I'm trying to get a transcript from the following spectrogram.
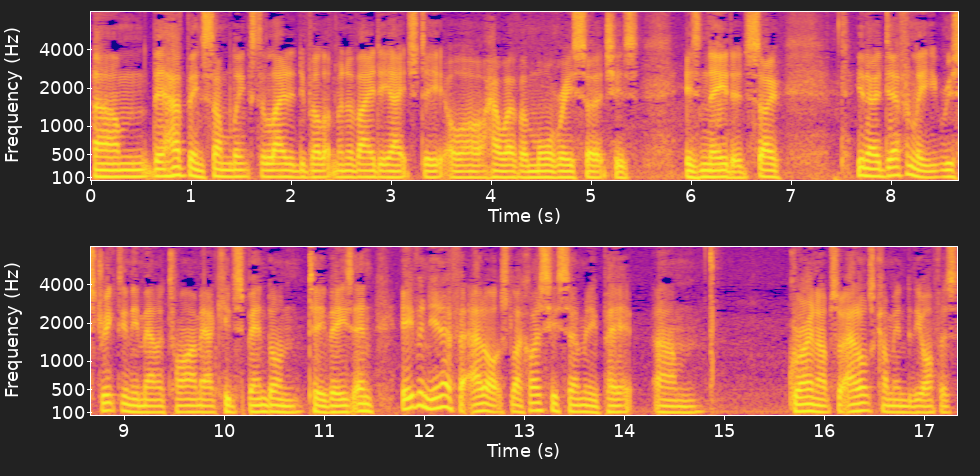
Um, there have been some links to later development of ADHD, or however, more research is is needed. So, you know, definitely restricting the amount of time our kids spend on TVs, and even you know, for adults, like I see so many pa- um, grown-ups or adults come into the office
